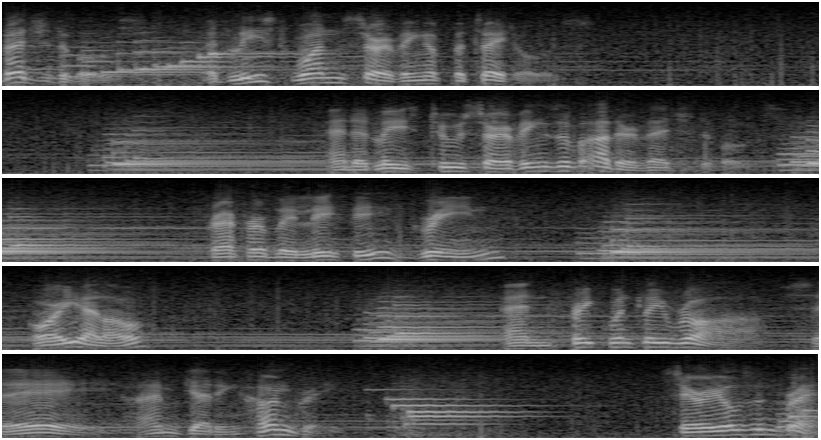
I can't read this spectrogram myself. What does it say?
Vegetables. At least one serving of potatoes. And at least two servings of other vegetables preferably leafy, green, or yellow, and frequently raw. Say, I'm getting hungry. Cereals and bread.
